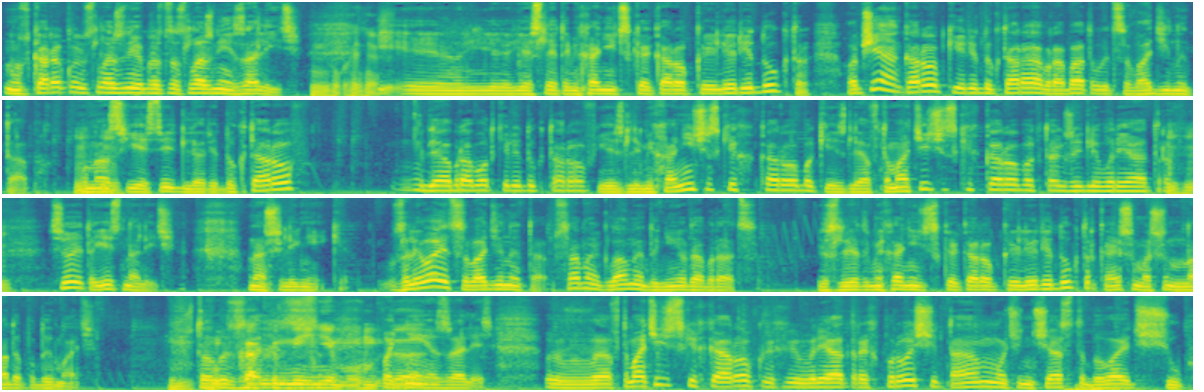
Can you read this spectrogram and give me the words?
Ну, с коробками сложнее, просто сложнее залить. Ну, конечно. И, и- если это механическая коробка или редуктор. Вообще коробки и редуктора обрабатываются в один этап. У Мгм. нас есть и для редукторов, для обработки редукторов, есть для механических коробок, есть для автоматических коробок, также и для вариаторов. Мгм. Все это есть в наличии в нашей линейке. Заливается в один этап. Самое главное до нее добраться. Если это механическая коробка или редуктор, конечно, машину надо. Чтобы Ну, как залез- минимум, под да. нее залезть. В автоматических коробках и вариаторах проще, там очень часто бывает щуп.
